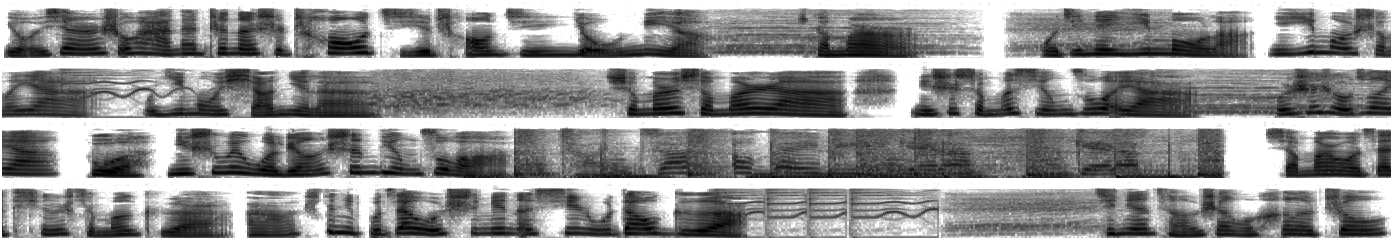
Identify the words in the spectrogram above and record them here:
有一些人说话，那真的是超级超级油腻啊！小妹儿，我今天 emo 了，你 emo 什么呀？我 emo 想你了。小妹儿，小妹儿啊，你是什么星座呀？我是射手座呀。不，你是为我量身定做。小妹儿，我在听什么歌啊？是你不在我身边的心如刀割。今天早上我喝了粥，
